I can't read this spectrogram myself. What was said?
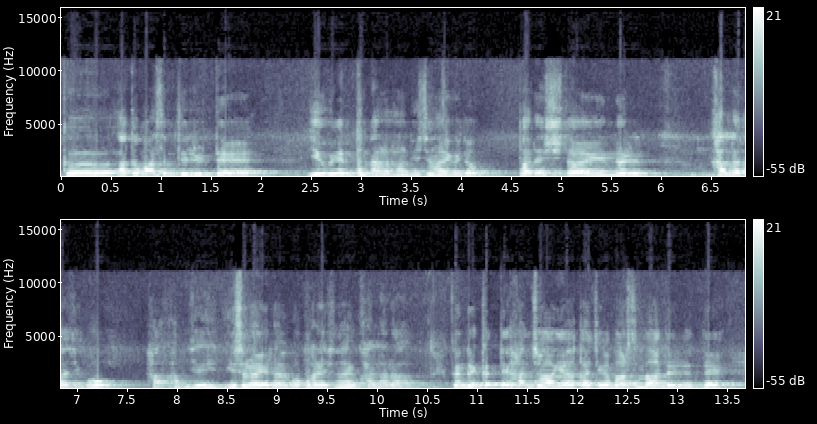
그 아까 말씀드릴 때 유엔 분할을 한 있잖아요, 그죠? 팔레스타인을 갈라가지고 이제 이스라엘하고 팔레스타인하고 갈라라. 그런데 그때 한 조항이 아까 제가 말씀 안 드렸는데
